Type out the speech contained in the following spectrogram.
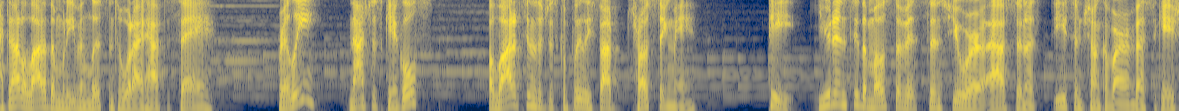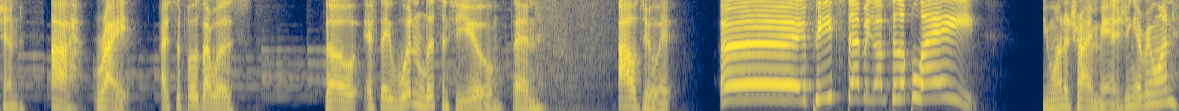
I doubt a lot of them would even listen to what I'd have to say. Really? Not just giggles? A lot of toons have just completely stopped trusting me. Pete, you didn't see the most of it since you were absent a decent chunk of our investigation. Ah, right. I suppose I was. Though, if they wouldn't listen to you, then I'll do it. Stepping up to the plate. You want to try managing everyone?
